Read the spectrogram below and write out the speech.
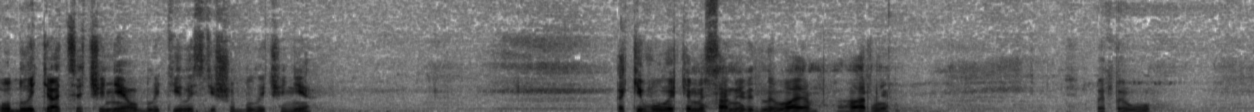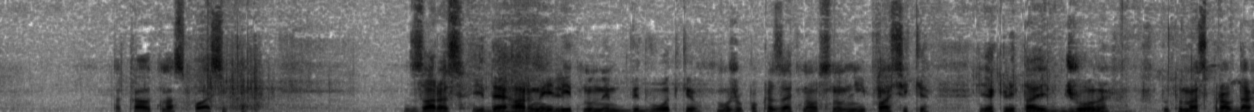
облетяться чи ні, облетілись ті, що були чи ні. Такі вулики ми самі відливаємо, гарні. ППУ. Така от у нас пасіка. Зараз йде гарний літ, ну не відводків, можу показати на основній пасіки, як літають бджоли. Тут у нас, правда,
